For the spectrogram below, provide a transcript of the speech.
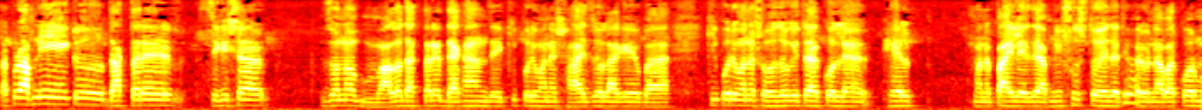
তারপর আপনি একটু ডাক্তারের চিকিৎসার জন্য ভালো ডাক্তারের দেখান যে কি পরিমাণে সাহায্য লাগে বা কি পরিমাণে সহযোগিতা করলে হেল্প মানে পাইলে যে আপনি সুস্থ হয়ে যেতে পারবেন আবার কর্ম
